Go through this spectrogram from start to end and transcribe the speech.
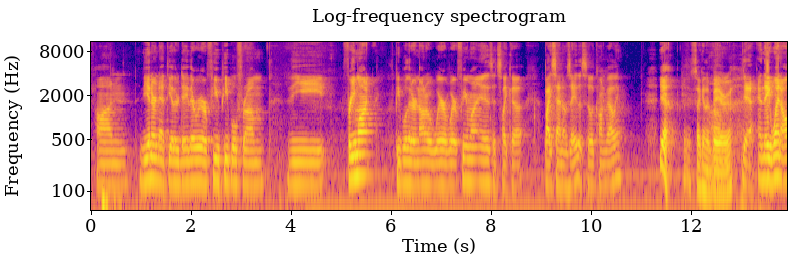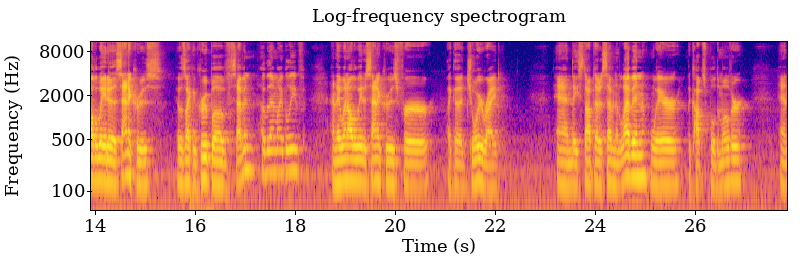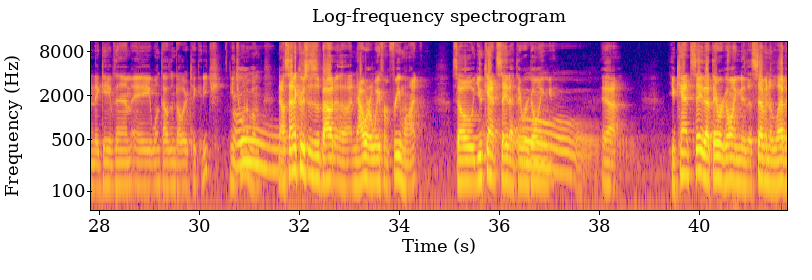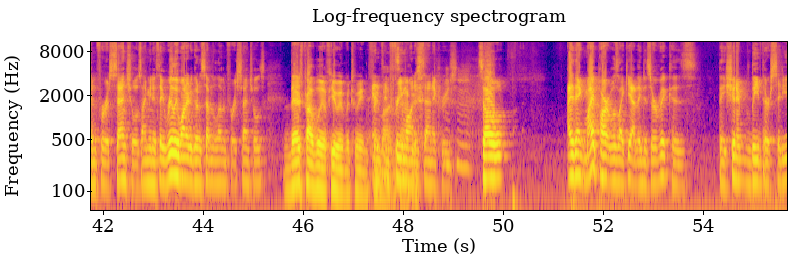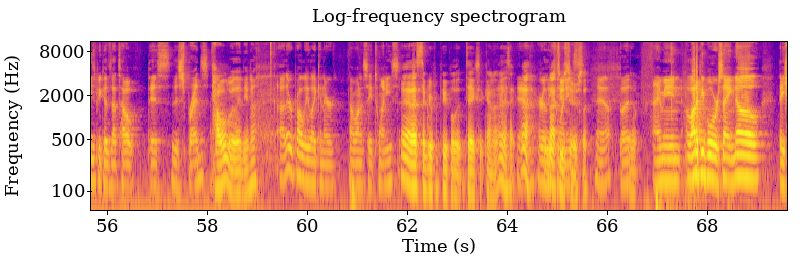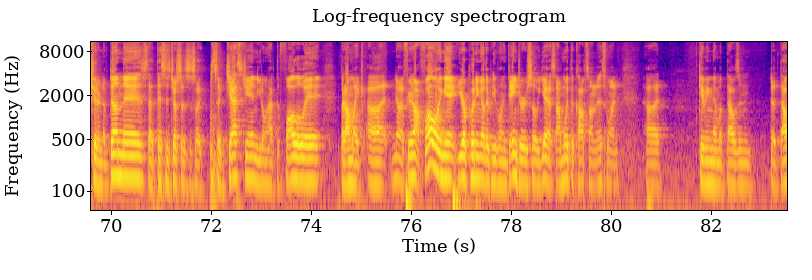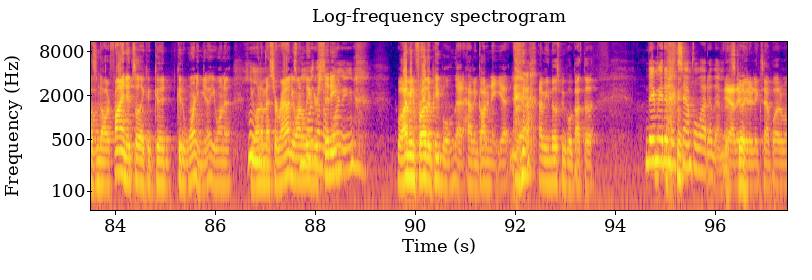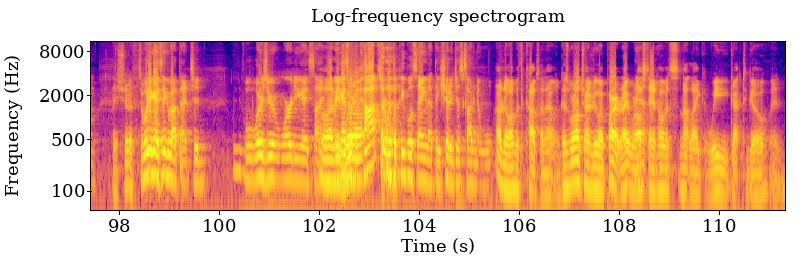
on the internet the other day. There were a few people from the Fremont, people that are not aware of where Fremont is. It's like a by San Jose, the Silicon Valley. Yeah, it's like in the Bay Um, Area. Yeah, and they went all the way to Santa Cruz. It was like a group of seven of them, I believe, and they went all the way to Santa Cruz for like a joyride. And they stopped at a 7-Eleven where the cops pulled them over, and they gave them a one thousand dollar ticket each, each one of them. Oh. Now Santa Cruz is about uh, an hour away from Fremont, so you can't say that they were going. Oh. Yeah. You can't say that they were going to the 7 Eleven for essentials. I mean, if they really wanted to go to 7 Eleven for essentials, There's probably a few in between Fremont, in and Fremont and Santa Santa Cruz. So I think my part was like, yeah, they deserve it because they shouldn't leave their cities because that's how this this spreads. How old were they? Do you know? Uh, they were probably like in their, I want to say 20s. Yeah, that's the group of people that takes it kind of. It's like, Yeah, yeah, early not 20s. too seriously. Yeah, but Yep. I mean, a lot of people were saying no, they shouldn't have done this. That this is just a su- suggestion. You don't have to follow it. But I'm like, uh, no, if you're not following it, you're putting other people in danger. So yes, I'm with the cops on this one. Uh, giving them a thousand a thousand dollar fine. It's like a good good warning. You know, you want to you want to mess around. You want to leave your city. Well, I mean, for other people that haven't gotten it yet. Yeah. I mean, those people got the They made an example out of them. yeah. That's They good. made an example out of them. They should have. So what do you guys think about that? Should well, where's your where do you guys side? Well, I Are you guys we're with the cops or with the people saying that they should have just gotten a Oh no, I'm with the cops on that one because we're all trying to do our part, right? We're Yeah. all staying home. It's not like we got to go and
